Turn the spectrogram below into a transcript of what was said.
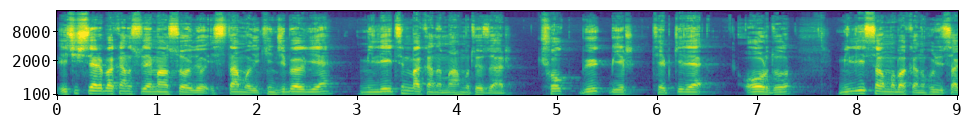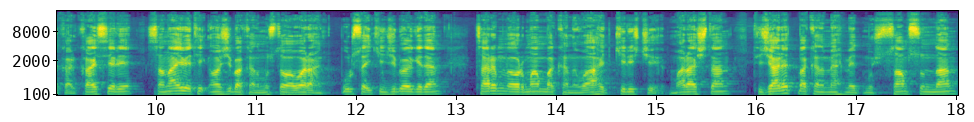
İçişleri Bakanı Süleyman Soylu İstanbul 2. Bölge, Milli Eğitim Bakanı Mahmut Özer çok büyük bir tepkiyle Ordu, Milli Savunma Bakanı Hulusi Akar Kayseri, Sanayi ve Teknoloji Bakanı Mustafa Varank Bursa 2. Bölgeden, Tarım ve Orman Bakanı Vahit Kirişçi Maraş'tan, Ticaret Bakanı Mehmet Muş Samsun'dan,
